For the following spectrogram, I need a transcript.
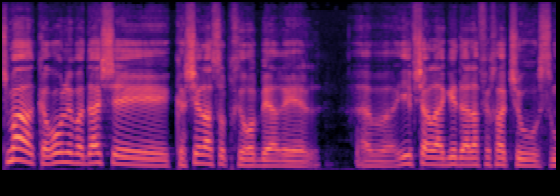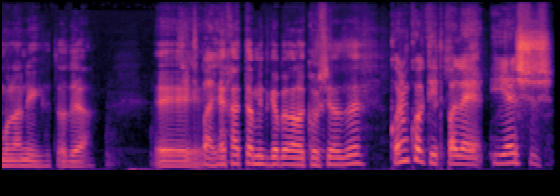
תשמע, קרוב לוודאי שקשה לעשות בחירות באריאל, אבל אי אפשר להגיד על אף אחד שהוא שמאלני, אתה יודע. אה, תתפלא. איך אתה מתגבר על הקושי הזה? קודם כל, תתפלא, יש,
